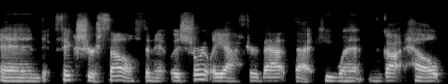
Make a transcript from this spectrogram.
and fix yourself. And it was shortly after that that he went and got help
